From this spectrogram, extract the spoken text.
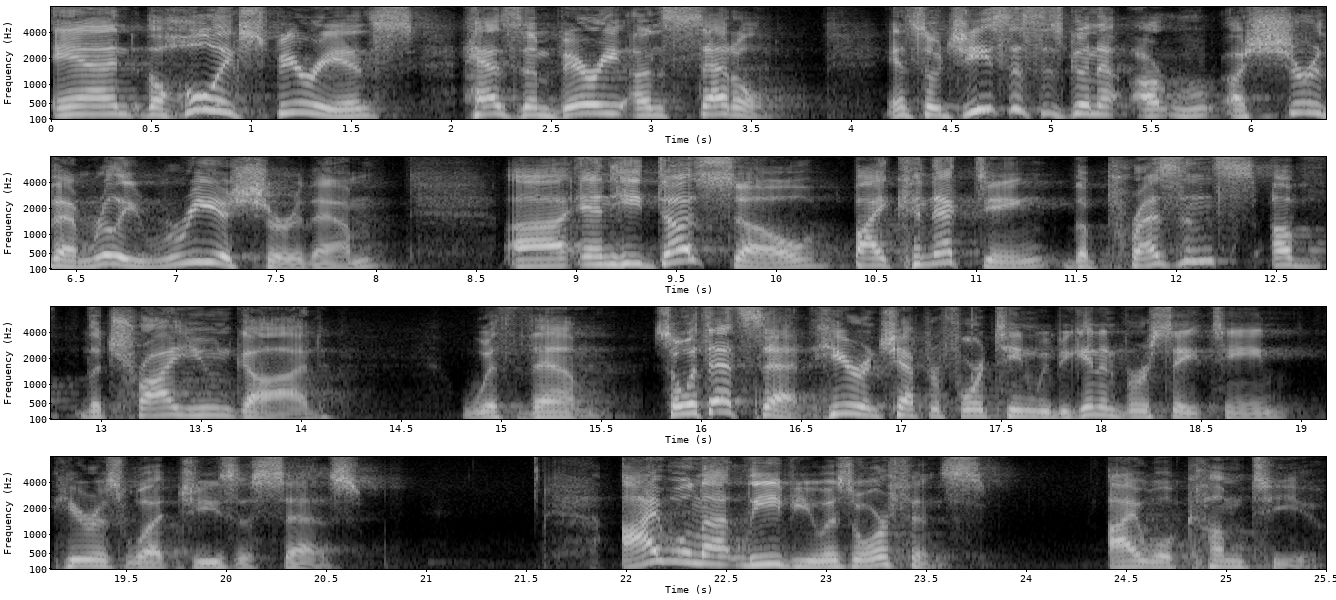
And the whole experience has them very unsettled. And so Jesus is going to assure them, really reassure them. Uh, and he does so by connecting the presence of the triune God with them. So, with that said, here in chapter 14, we begin in verse 18. Here is what Jesus says I will not leave you as orphans, I will come to you.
